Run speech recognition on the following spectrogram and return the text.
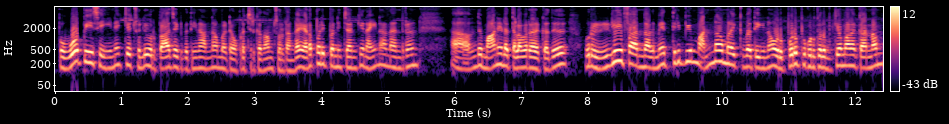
இப்போ ஓபிஎஸ்ஐ இணைக்க சொல்லி ஒரு ப்ராஜெக்ட் பார்த்திங்கன்னா அண்ணாமலைட்ட ஒப்படைச்சிருக்கதான்னு சொல்கிறாங்க எடப்பாடி பழனிசாமிக்கு நயனானந்திரன் வந்து மாநில தலைவராக இருக்கிறது. ஒரு ரிலீஃபாக இருந்தாலுமே திருப்பியும் அண்ணாமலைக்கு பார்த்திங்கன்னா ஒரு பொறுப்பு கொடுக்குற முக்கியமான காரணம்.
